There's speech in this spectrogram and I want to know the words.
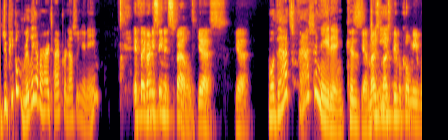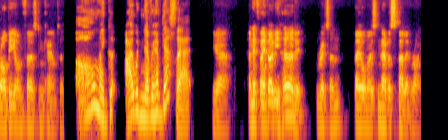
do people really have a hard time pronouncing your name? If they've only seen it spelled, yes, yeah, Well, that's fascinating because yeah. Most most people call me Robbie on first encounter. Oh my good! I would never have guessed that. Yeah. And if they've only heard it written, they almost never spell it right.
